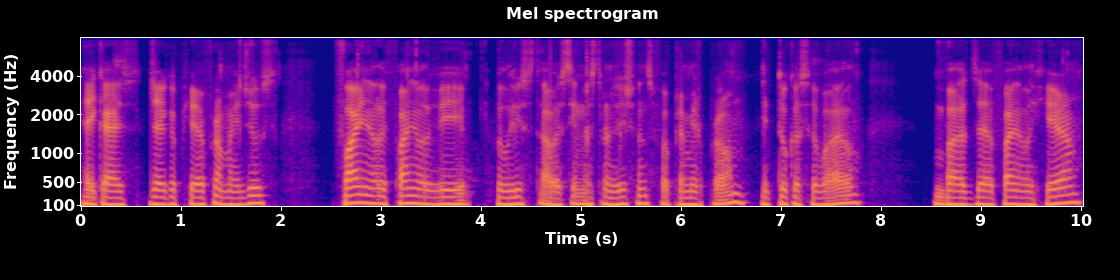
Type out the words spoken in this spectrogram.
Hey guys, Jacob here from AEJuice. Finally, finally we released our seamless transitions for Premiere Pro. It took us a while, but they're finally here.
